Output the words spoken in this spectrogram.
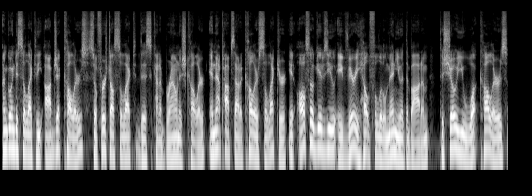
I'm going to select the object colors. So first I'll select this kind of brownish color and that pops out a color selector. It also gives you a very helpful little menu at the bottom to show you what colors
